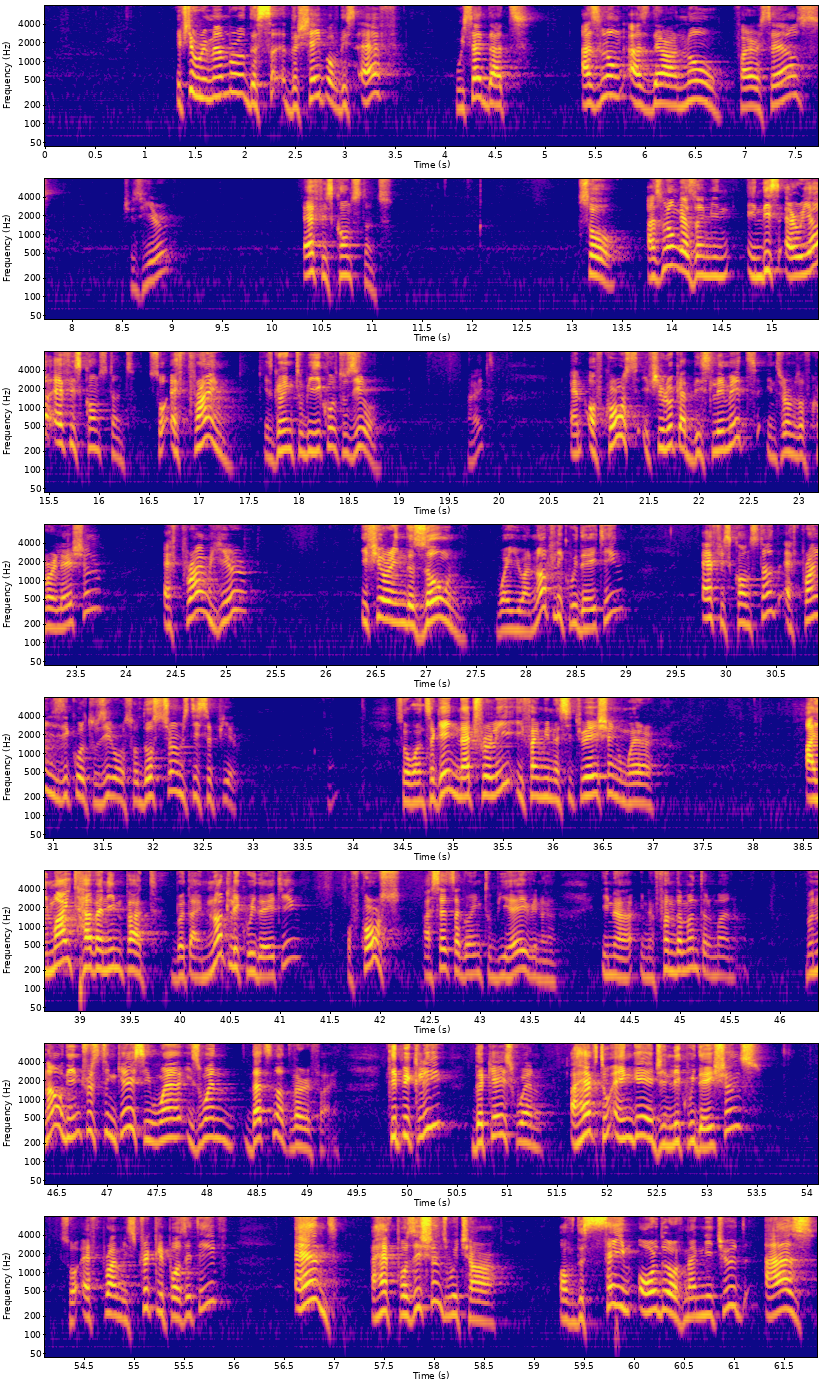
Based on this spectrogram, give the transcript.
If you remember the, the shape of this F, we said that as long as there are no fire sales, which is here, F is constant. So as long as I'm in, in this area, F is constant. So F prime is going to be equal to zero, right? And of course, if you look at this limit in terms of correlation, F prime here, if you're in the zone where you are not liquidating, F is constant, F prime is equal to zero, so those terms disappear. Okay? So once again, naturally, if I'm in a situation where I might have an impact, but I'm not liquidating, of course, assets are going to behave in a, in a, in a fundamental manner. But now the interesting case is when, is when that's not verified. Typically, the case when I have to engage in liquidations, so f prime is strictly positive, and I have positions which are of the same order of magnitude as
